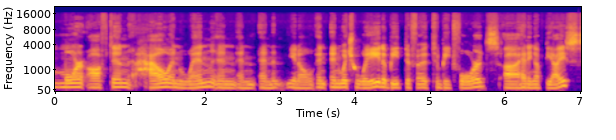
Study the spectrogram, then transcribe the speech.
more often how and when and and and you know in, in which way to beat def- to beat forwards uh, heading up the ice,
